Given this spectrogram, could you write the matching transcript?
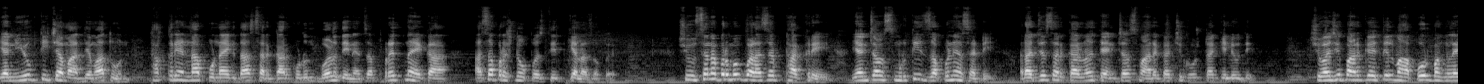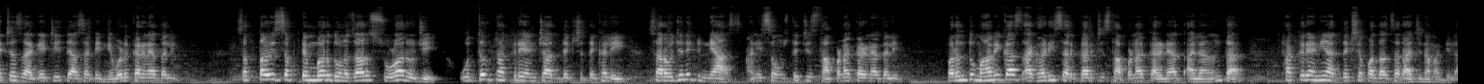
या नियुक्तीच्या माध्यमातून ठाकरे यांना पुन्हा एकदा सरकारकडून बळ देण्याचा प्रयत्न आहे का? असा प्रश्न उपस्थित केला जातोय. शिवसेना प्रमुख बाळासाहेब ठाकरे यांच्या स्मृती जपण्यासाठी राज्य सरकारनं त्यांच्या स्मारकाची घोषणा केली होती. शिवाजी पार्क येथील महापौर बंगल्याच्या जागेची त्यासाठी निवड करण्यात आली. सत्तावीस सप्टेंबर दोन हजार सोळा रोजी उद्धव ठाकरे यांच्या अध्यक्षतेखाली सार्वजनिक न्यास आणि संस्थेची स्थापना करण्यात आली. परंतु महाविकास आघाडी सरकारची स्थापना करण्यात आल्यानंतर ठाकरे यांनी अध्यक्षपदाचा राजीनामा दिला.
